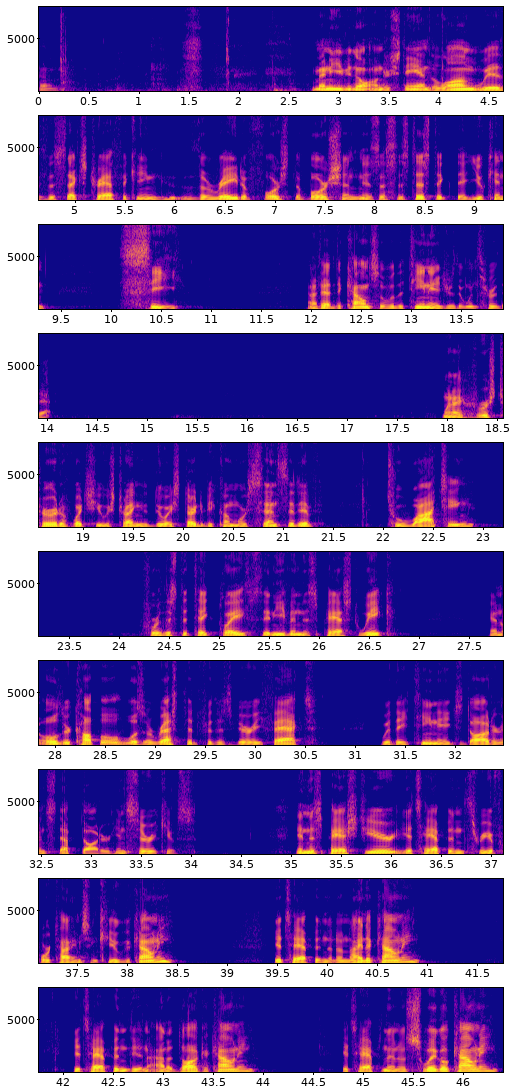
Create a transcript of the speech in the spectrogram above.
Um, many of you don't understand, along with the sex trafficking, the rate of forced abortion is a statistic that you can see. And I've had to counsel with a teenager that went through that. When I first heard of what she was trying to do, I started to become more sensitive to watching for this to take place. And even this past week, an older couple was arrested for this very fact with a teenage daughter and stepdaughter in Syracuse. In this past year, it's happened three or four times in Cayuga County. It's happened in Oneida County. It's happened in Onondaga County. It's happened in Oswego County.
